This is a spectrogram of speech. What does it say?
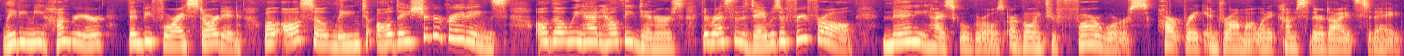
leaving me hungrier than before I started, while also leading to all day sugar cravings. Although we had healthy dinners, the rest of the day was a free for all. Many high school girls are going through far worse heartbreak and drama when it comes to their diets today.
